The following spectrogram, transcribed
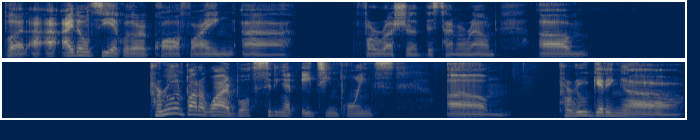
but I, I don't see Ecuador qualifying uh, for Russia this time around. Um, Peru and Paraguay are both sitting at 18 points. Um, Peru getting a,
